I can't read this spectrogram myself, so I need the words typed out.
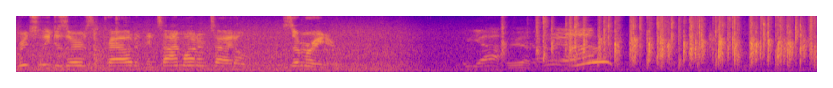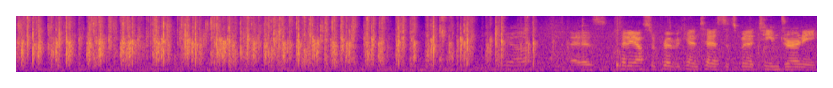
richly deserves the proud and time-honored title, submariner. Yeah. Yeah. As Petty Officer Privet can attest, it's been a team journey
